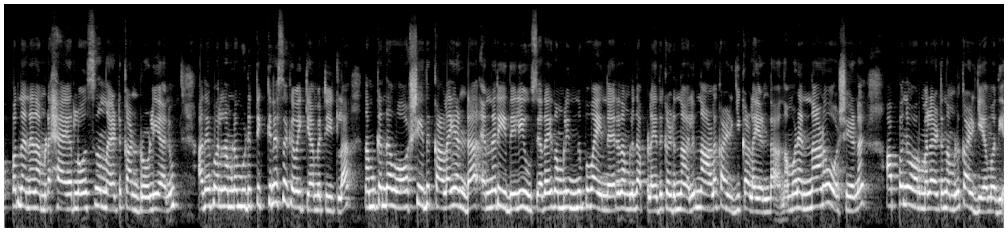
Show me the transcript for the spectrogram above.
ഒപ്പം തന്നെ നമ്മുടെ ഹെയർ ലോസ് നന്നായിട്ട് കൺട്രോൾ ചെയ്യാനും അതേപോലെ നമ്മുടെ മുടി തിക്നെസ് ഒക്കെ വയ്ക്കാൻ പറ്റിയിട്ടുള്ള നമുക്ക് എന്താ വാഷ് ചെയ്ത് കളയണ്ട എന്ന രീതിയിൽ യൂസ് ചെയ്യുക അതായത് നമ്മൾ ഇന്നിപ്പോൾ വൈകുന്നേരം നമ്മൾ ഇത് അപ്ലൈ ചെയ്ത് കിടന്നാലും നാളെ കഴുകി കളയണ്ട. നമ്മൾ എന്നാണ് വാഷ് ചെയ്യണേ അപ്പം നോർമലായിട്ട് നമ്മൾ കഴുകിയാൽ മതി.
